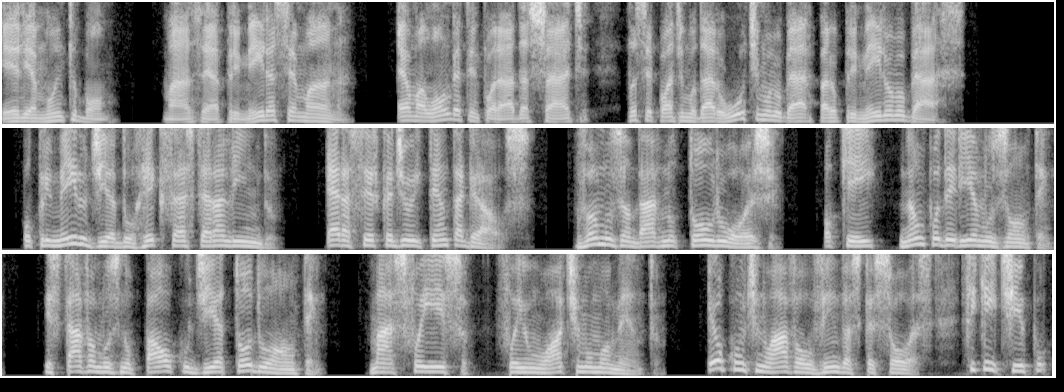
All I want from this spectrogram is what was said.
ele é muito bom. Mas é a primeira semana. É uma longa temporada, Chad. Você pode mudar o último lugar para o primeiro lugar. O primeiro dia do Rickfest era lindo. Era cerca de 80 graus. Vamos andar no touro hoje. Ok, não poderíamos ontem. Estávamos no palco o dia todo ontem. Mas foi isso, foi um ótimo momento. Eu continuava ouvindo as pessoas, fiquei tipo,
